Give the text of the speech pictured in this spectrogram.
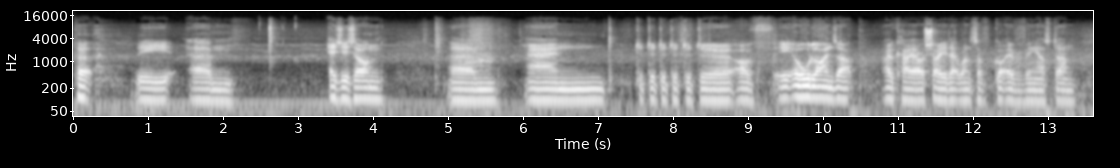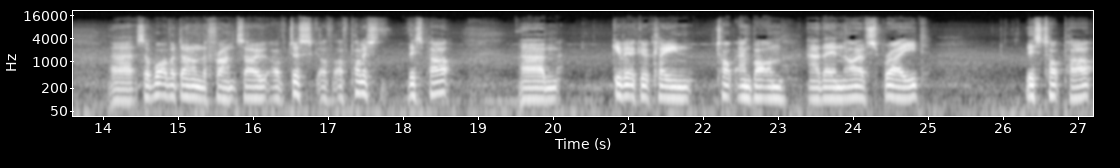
put the um, edges on um, and I've it all lines up. Okay I'll show you that once I've got everything else done. Uh, so what have I done on the front? So I've just I've, I've polished this part. Um, give it a good clean top and bottom. And then I have sprayed this top part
